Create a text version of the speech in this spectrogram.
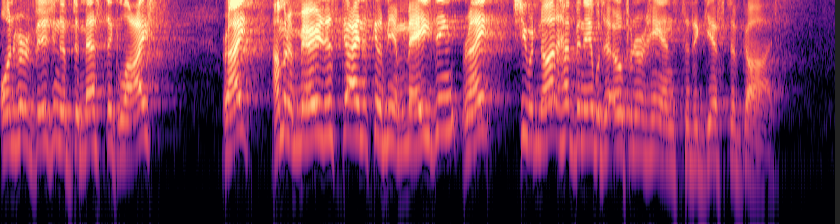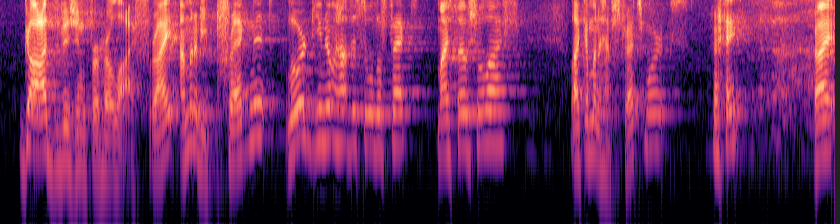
on her vision of domestic life, right? I'm gonna marry this guy and it's gonna be amazing, right? She would not have been able to open her hands to the gift of God. God's vision for her life, right? I'm gonna be pregnant. Lord, do you know how this will affect my social life? Like I'm gonna have stretch marks, right? right?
